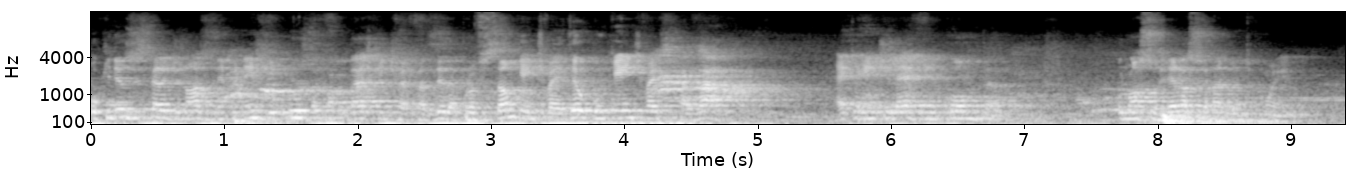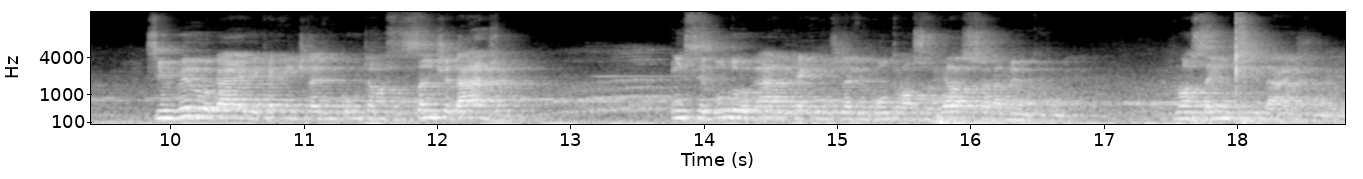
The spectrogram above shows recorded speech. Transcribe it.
O que Deus espera de nós, independente do curso, da faculdade que a gente vai fazer, da profissão que a gente vai ter ou com quem a gente vai se casar, é que a gente leve em conta o nosso relacionamento com Ele. Se em primeiro lugar Ele quer que a gente leve em conta a nossa santidade, em segundo lugar Ele quer que a gente leve em conta o nosso relacionamento com Ele, nossa intimidade com Ele,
